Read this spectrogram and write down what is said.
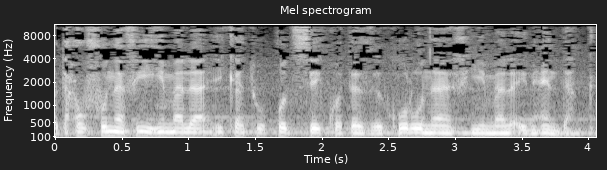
وتحفنا فيه ملائكة قدسك وتذكرنا في ملأ عندك.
